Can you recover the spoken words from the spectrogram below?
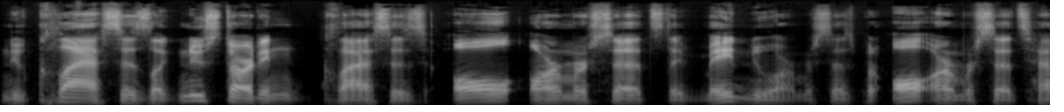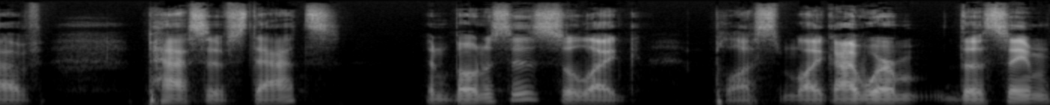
new classes, like new starting classes, all armor sets. They've made new armor sets, but all armor sets have passive stats and bonuses. So like plus, like I wear the same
